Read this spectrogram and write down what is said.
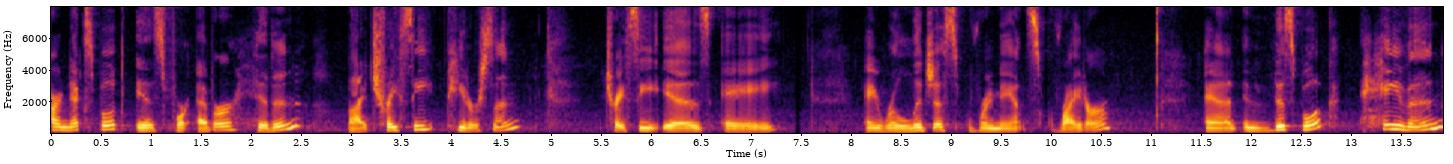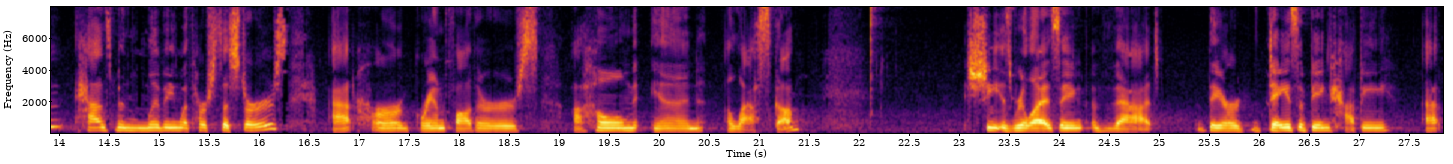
Our next book is Forever Hidden by Tracie Peterson. Tracie is a, a religious romance writer. And in this book, Haven has been living with her sisters at her grandfather's uh, home in Alaska. She is realizing that their days of being happy at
